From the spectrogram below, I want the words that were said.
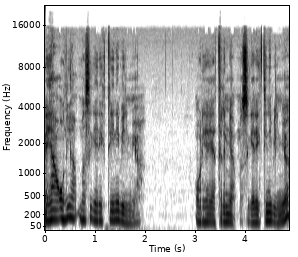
Veya onu yapması gerektiğini bilmiyor. Oraya yatırım yapması gerektiğini bilmiyor.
